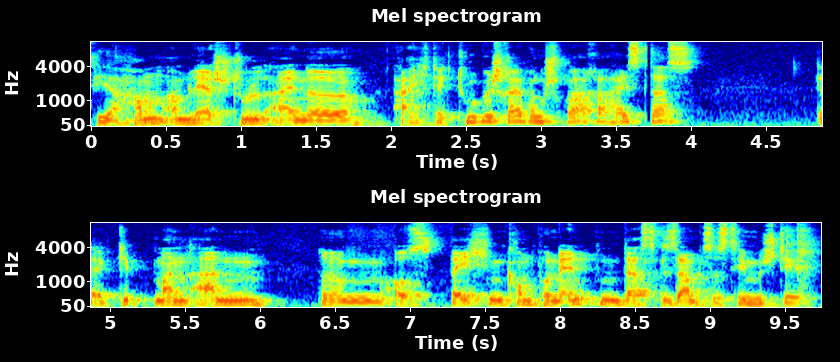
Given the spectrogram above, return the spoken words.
Wir haben am Lehrstuhl eine Architekturbeschreibungssprache, heißt das. Da gibt man an, ähm, aus welchen Komponenten das Gesamtsystem besteht.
